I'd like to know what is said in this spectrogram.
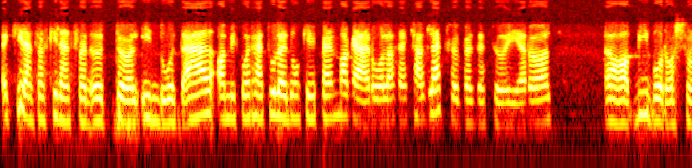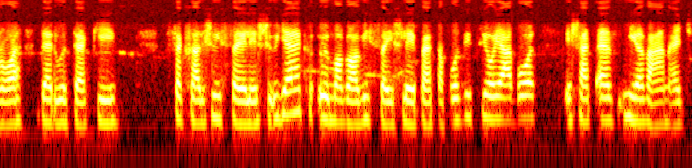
995-től indult el, amikor hát tulajdonképpen magáról az egyház legfőbb vezetőjéről, a bíborosról derültek ki szexuális visszaélésű ügyek, ő maga vissza is lépett a pozíciójából, és hát ez nyilván egy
